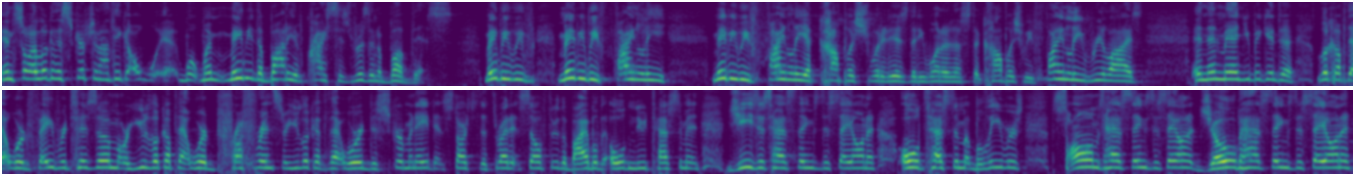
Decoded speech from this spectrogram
And so I look at this scripture and I think, oh, well, maybe the body of Christ has risen above this. Maybe we've, maybe we finally maybe we finally accomplished what it is that he wanted us to accomplish. We finally realized and then, man, you begin to look up that word favoritism, or you look up that word preference, or you look at that word discriminate, and it starts to thread itself through the Bible, the Old and New Testament. Jesus has things to say on it. Old Testament believers, Psalms has things to say on it. Job has things to say on it.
